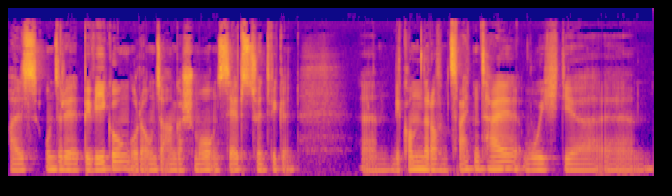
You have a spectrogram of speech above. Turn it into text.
als unsere Bewegung oder unser Engagement uns selbst zu entwickeln. Ähm, wir kommen darauf im zweiten Teil, wo ich dir ähm,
